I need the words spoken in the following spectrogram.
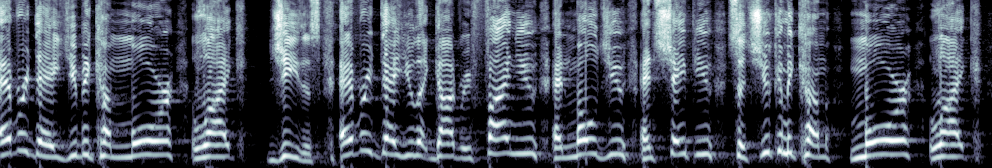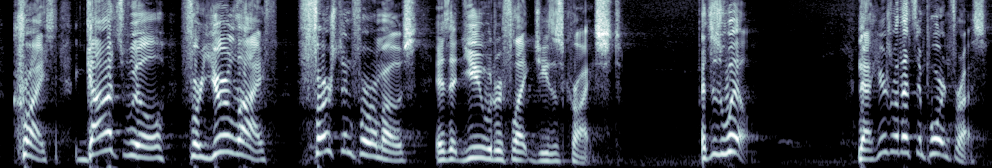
every day you become more like Jesus. Every day you let God refine you and mold you and shape you so that you can become more like Christ. God's will for your life, first and foremost, is that you would reflect Jesus Christ. That's His will. Now, here's why that's important for us.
